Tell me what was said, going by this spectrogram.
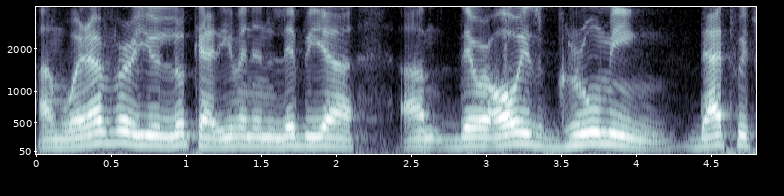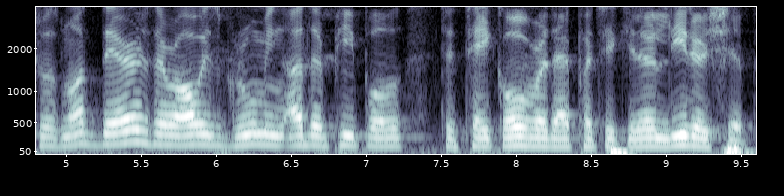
Um, wherever you look at, even in Libya, um, they were always grooming that which was not theirs. They were always grooming other people to take over that particular leadership.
